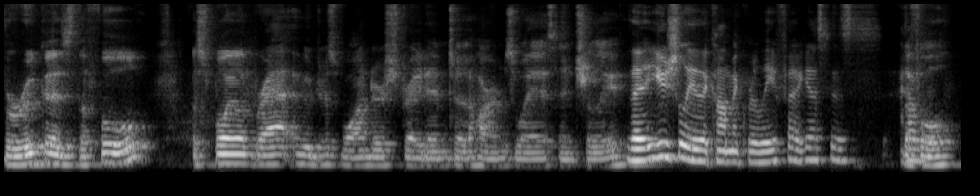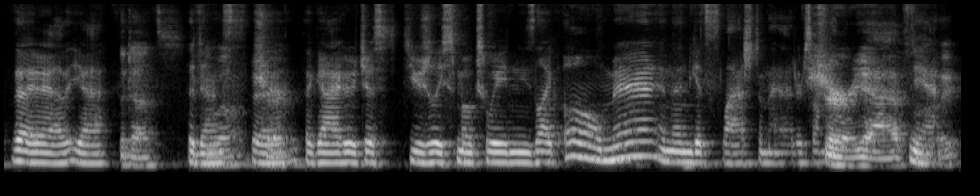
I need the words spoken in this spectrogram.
Veruca is the fool, a spoiled brat who just wanders straight into harm's way, essentially. The usually the comic relief, I guess, is The fool, The yeah, yeah, the dunce, the if dunce, the Sure. the guy who just usually smokes weed and he's like, "Oh man," and then gets slashed in the head or something. Sure, yeah, absolutely.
